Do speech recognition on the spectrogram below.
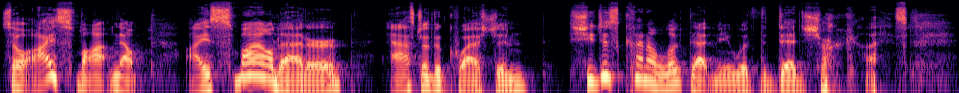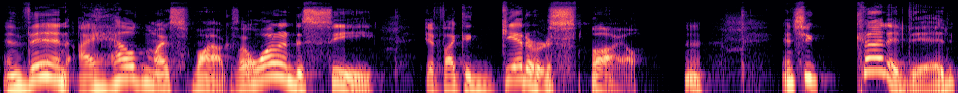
So I smiled. Now, I smiled at her, asked her the question. She just kind of looked at me with the dead shark eyes. And then I held my smile because I wanted to see if I could get her to smile. And she kind of did.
